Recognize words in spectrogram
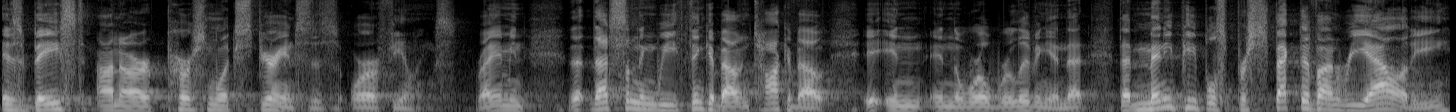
is based on our personal experiences or our feelings, right? I mean, that's something we think about and talk about in, in the world we're living in, that, that many people's perspective on reality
